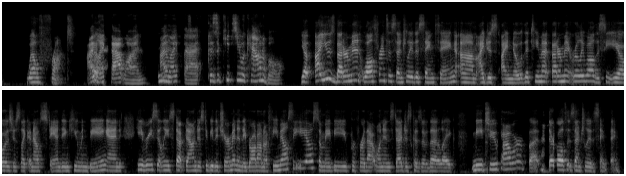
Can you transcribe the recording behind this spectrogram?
Wealthfront. i Yeah. like that one i Mhm. like that because it keeps you accountable Yep, I use Betterment. Wealthfront's essentially the same thing. Um, I just I know the team at Betterment really well. The CEO is just like an outstanding human being, and he recently stepped down just to be the chairman, and they brought on a female CEO. So maybe you prefer that one instead, just because of the like Me Too power. But they're both essentially the same thing.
